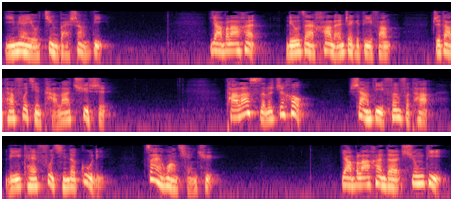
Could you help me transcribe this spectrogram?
一面又敬拜上帝。亚伯拉罕留在哈兰这个地方。直到他父亲塔拉去世，塔拉死了之后，上帝吩咐他离开父亲的故里，再往前去。亚伯拉罕的兄弟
